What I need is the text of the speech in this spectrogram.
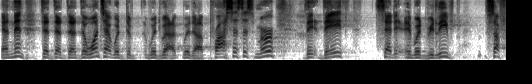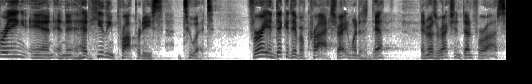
And then the, the, the, the ones that would, would, uh, would uh, process this myrrh, they, they said it would relieve suffering and, and it had healing properties to it. Very indicative of Christ, right? And what his death and resurrection done for us.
